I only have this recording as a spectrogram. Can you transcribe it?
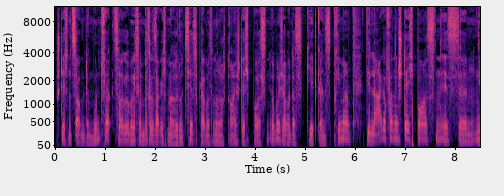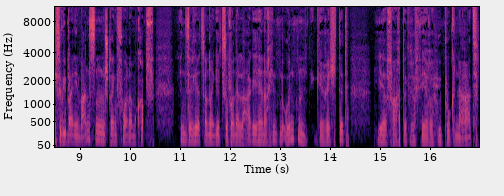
stechend saugende Mundwerkzeuge, übrigens so ein bisschen, sage ich mal, reduziert, es bleiben also nur noch drei Stechborsten übrig, aber das geht ganz prima. Die Lage von den Stechborsten ist ähm, nicht so wie bei den Wanzen, streng vorne am Kopf inseriert, sondern geht so von der Lage her nach hinten unten gerichtet. Hier Fachbegriff wäre Hypognat.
